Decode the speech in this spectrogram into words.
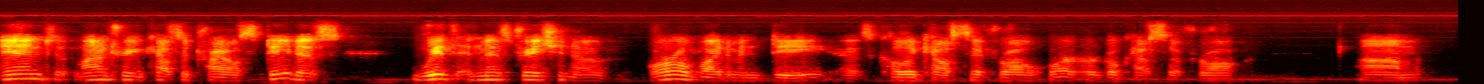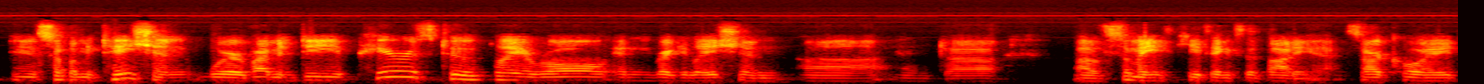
and monitoring calcitriol status with administration of oral vitamin D as cholecalciferol or ergocalciferol um, in supplementation where vitamin D appears to play a role in regulation uh, and uh, of so many key things in the body, uh, sarcoid,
